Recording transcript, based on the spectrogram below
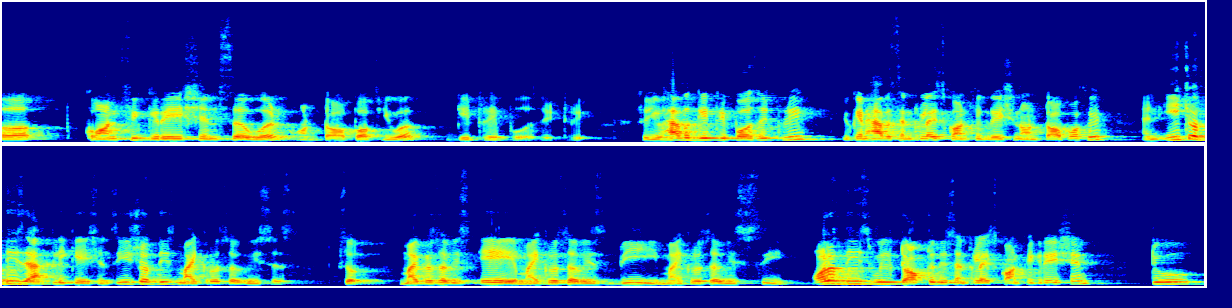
a configuration server on top of your Git repository. So you have a Git repository, you can have a centralized configuration on top of it and each of these applications, each of these microservices, so microservice A, microservice B, microservice C, all of these will talk to the centralized configuration to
